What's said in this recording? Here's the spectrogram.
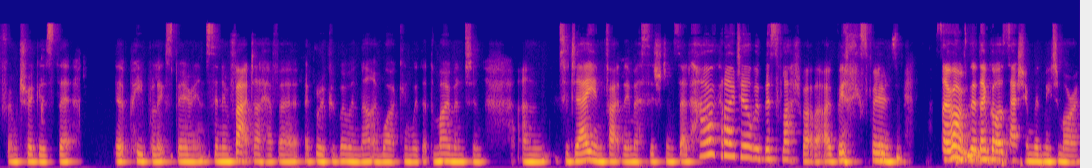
from triggers that that people experience. And in fact, I have a, a, group of women that I'm working with at the moment. And and today, in fact, they messaged and said, How can I deal with this flashback that I've been experiencing? so they've got a session with me tomorrow.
